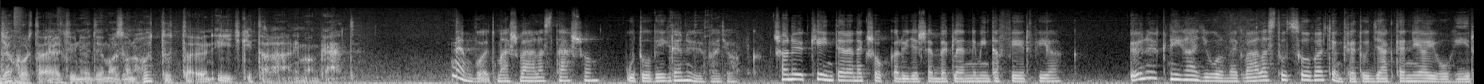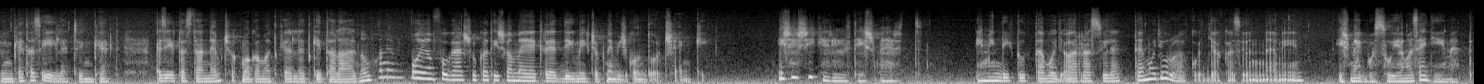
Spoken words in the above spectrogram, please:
Gyakorta eltűnődöm azon, hogy tudta ön így kitalálni magát. Nem volt más választásom. Utóvégre nő vagyok. S a nők kénytelenek sokkal ügyesebbek lenni, mint a férfiak. Önök néhány jól megválasztott szóval tönkre tudják tenni a jó hírünket, az életünket. Ezért aztán nem csak magamat kellett kitalálnom, hanem olyan fogásokat is, amelyekre eddig még csak nem is gondolt senki. És ez sikerült is, mert én mindig tudtam, hogy arra születtem, hogy uralkodjak az önnemén, és megboszuljam az egyémet.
